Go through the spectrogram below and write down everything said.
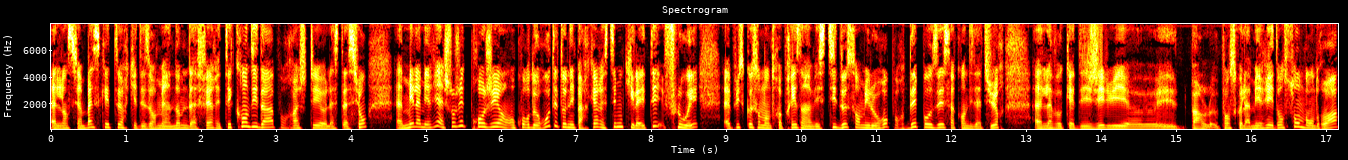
L'ancien basketteur, qui est désormais un homme d'affaires, était candidat pour racheter euh, la station. Mais la mairie a changé de projet en cours de route et Tony Parker estime qu'il a été floué euh, puisque son entreprise a investi 200 000 euros pour déposer sa candidature. Euh, L'avocat DG, lui, pense que la mairie est dans son bon droit.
